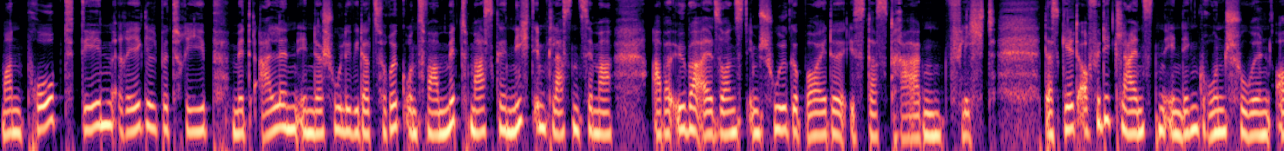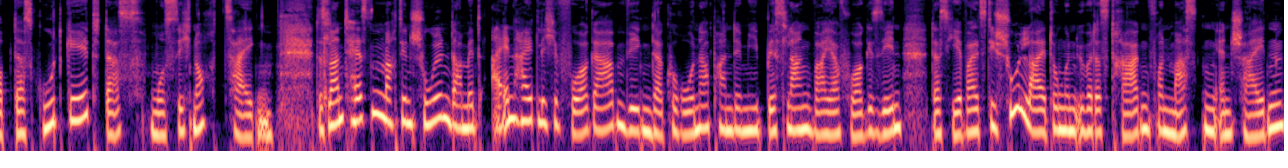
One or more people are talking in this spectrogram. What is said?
Man probt den Regelbetrieb mit allen in der Schule wieder zurück und zwar mit Maske, nicht im Klassenzimmer, aber überall sonst im Schulgebäude ist das Tragen Pflicht. Das gilt auch für die Kleinsten in den Grundschulen. Ob das gut geht, das muss sich noch zeigen. Das Land Hessen macht den Schulen damit einheitliche Vorgaben wegen der Corona-Pandemie. Bislang war ja ja vorgesehen, dass jeweils die Schulleitungen über das Tragen von Masken entscheiden.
